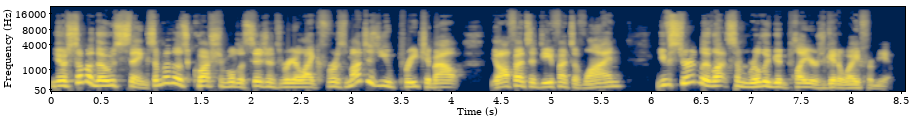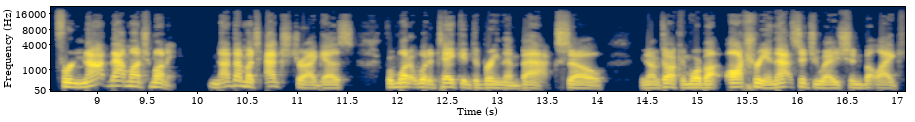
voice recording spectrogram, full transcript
you know, some of those things, some of those questionable decisions where you're like, for as much as you preach about the offensive defensive line, you've certainly let some really good players get away from you for not that much money not that much extra, I guess, from what it would have taken to bring them back. So, you know, I'm talking more about Autry in that situation, but like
